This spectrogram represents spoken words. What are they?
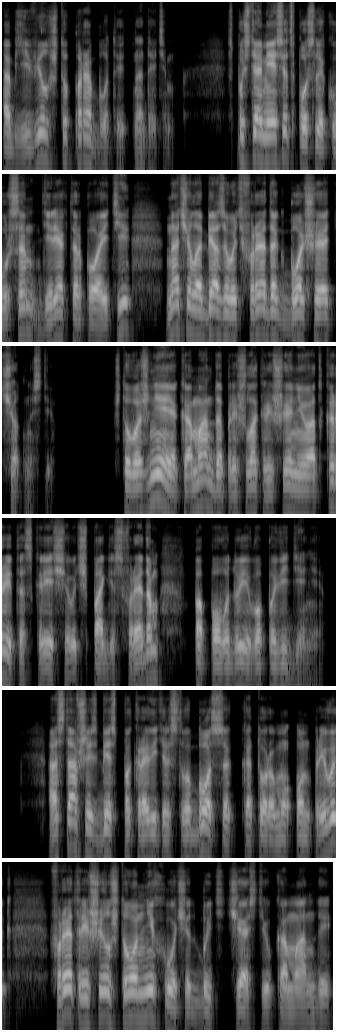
объявил, что поработает над этим. Спустя месяц после курса директор по IT начал обязывать Фреда к большей отчетности. Что важнее, команда пришла к решению открыто скрещивать шпаги с Фредом по поводу его поведения. Оставшись без покровительства босса, к которому он привык, Фред решил, что он не хочет быть частью команды,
